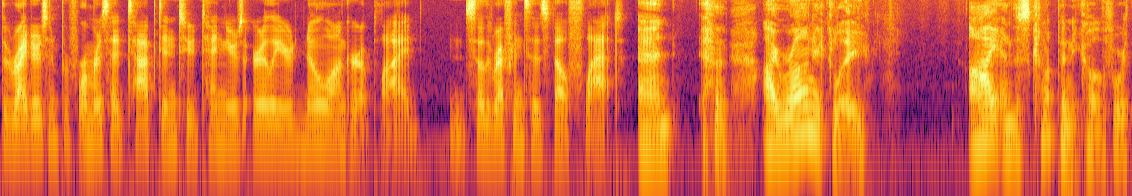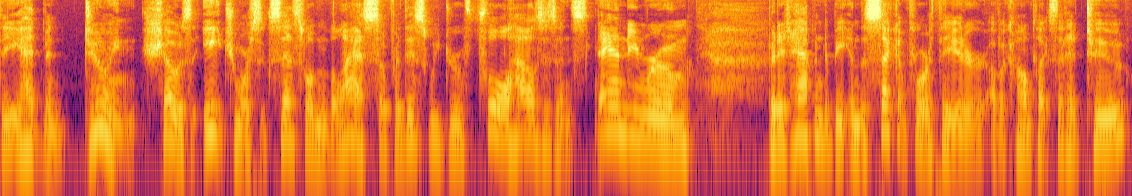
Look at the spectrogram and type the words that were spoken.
the writers and performers had tapped into 10 years earlier no longer applied. So the references fell flat. And ironically, I and this company called the Fourth E had been doing shows, each more successful than the last. So for this, we drew full houses and standing room. But it happened to be in the second floor theater of a complex that had two.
